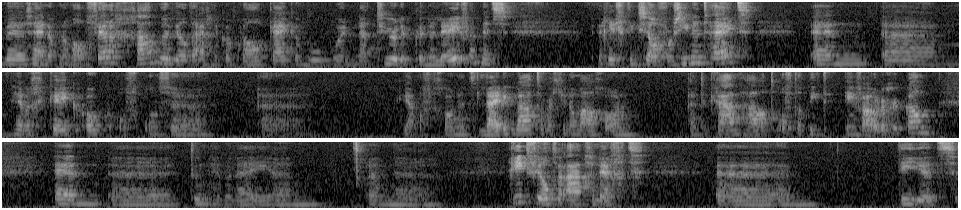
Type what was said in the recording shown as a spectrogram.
we zijn ook nog wel verder gegaan. We wilden eigenlijk ook wel kijken hoe we natuurlijk kunnen leven met richting zelfvoorzienendheid. En ehm, hebben gekeken ook of onze eh, ja, of gewoon het leidingwater wat je normaal gewoon uit de kraan haalt, of dat niet eenvoudiger kan. En eh, toen hebben wij ehm, een eh, rietfilter aangelegd ehm, die het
